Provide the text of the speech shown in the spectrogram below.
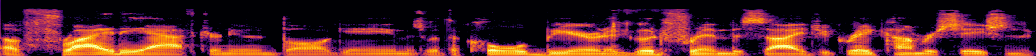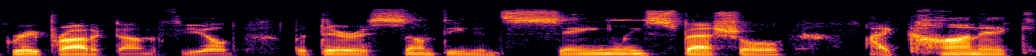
of Friday afternoon ball games with a cold beer and a good friend beside you, great conversations, a great product on the field. But there is something insanely special, iconic,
